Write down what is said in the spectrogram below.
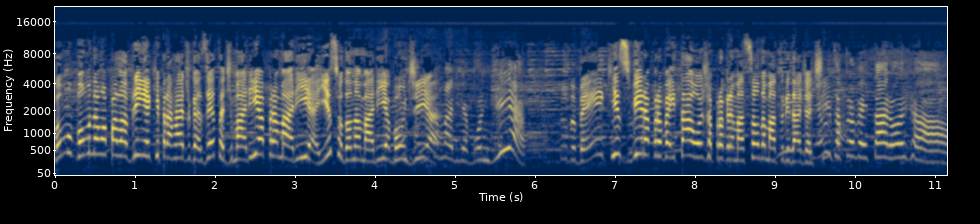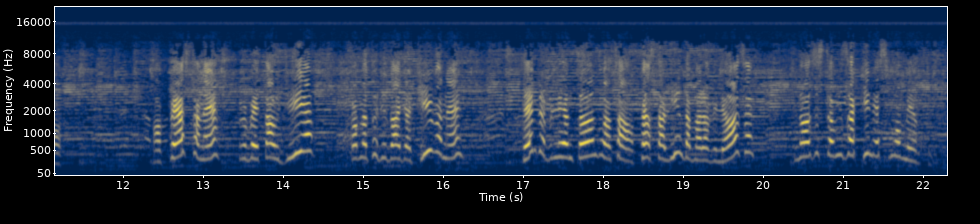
Vamos, vamos dar uma palavrinha aqui para a Rádio Gazeta, de Maria para Maria. Isso, dona Maria, bom dia. Maria, bom dia. Tudo bem? Quis vir aproveitar hoje a programação da Maturidade Ativa? Vamos aproveitar hoje a, a festa, né? Aproveitar o dia com a maturidade ativa, né? Sempre brilhantando essa festa linda, maravilhosa. Nós estamos aqui nesse momento.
